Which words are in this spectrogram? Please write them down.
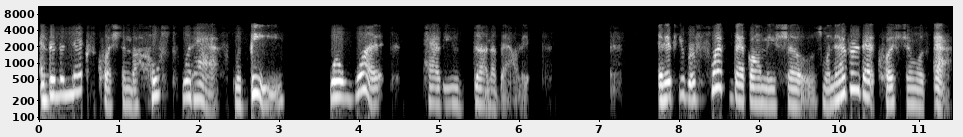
And then the next question the host would ask would be, well, what have you done about it? And if you reflect back on these shows, whenever that question was asked,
